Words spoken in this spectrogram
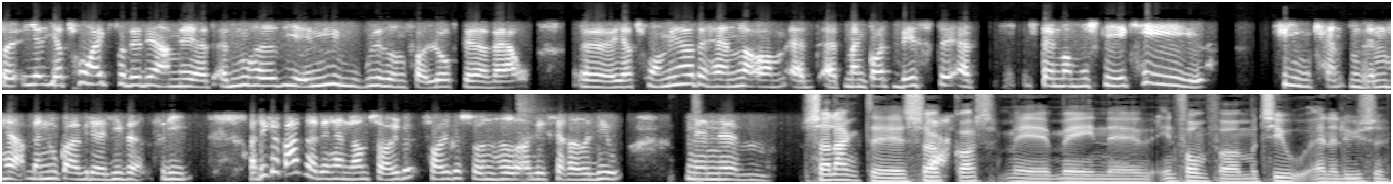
så jeg, jeg tror ikke på det der med, at, at nu havde de endelig muligheden for at lukke det erhverv. Øh, jeg tror mere, det handler om, at, at man godt vidste, at den var måske ikke helt fin kanten, den her, men nu gør vi det alligevel. Fordi, og det kan godt være, at det handler om folke, folkesundhed, og vi skal redde liv. Men, øhm, så langt øh, så ja. godt med, med en, øh, en form for motivanalyse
